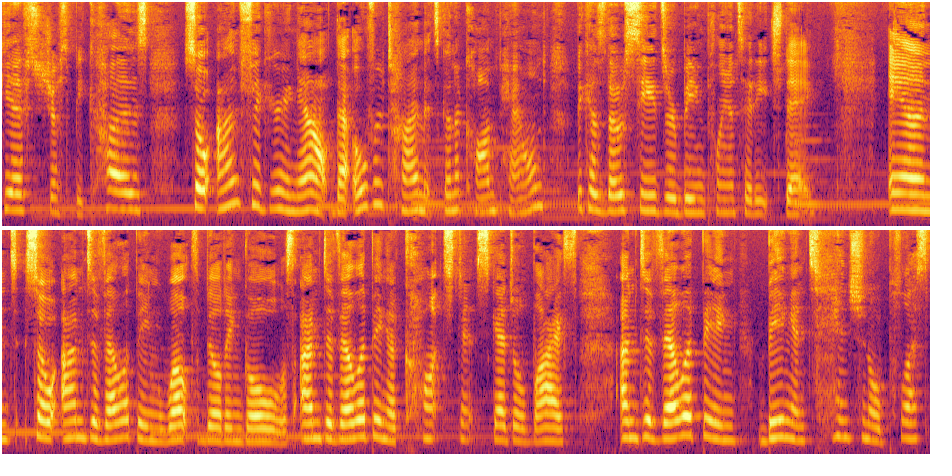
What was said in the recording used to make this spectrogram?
gifts just because. So I'm figuring out that over time it's going to compound because those seeds are being planted each day. And so I'm developing wealth building goals. I'm developing a constant scheduled life. I'm developing being intentional plus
